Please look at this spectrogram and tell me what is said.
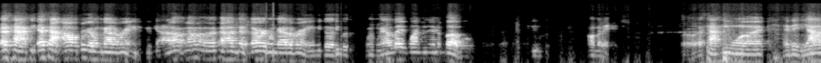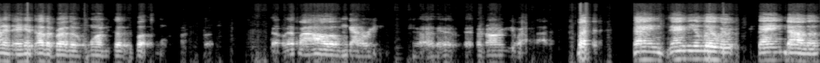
that's how he, that's how all three of them got a ring. I don't know. That's how the third one got a ring because he was when LA won it in the bubble, he was on the bench. So that's how he won. And then Giannis and his other brother won because the Bucks won. So that's why all of them got a ring. You know, that- that's the only reason why. But Dame, Damian Lillard, Dame Dollar,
